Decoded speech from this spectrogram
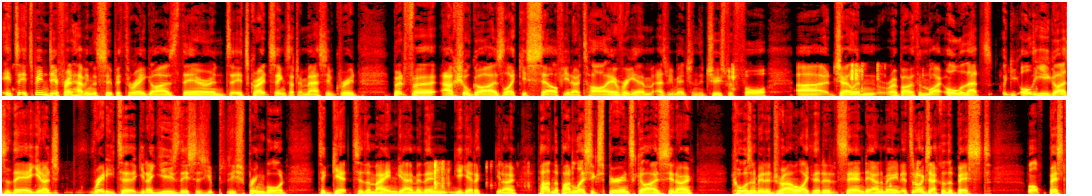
it's it's been different having the Super Three guys there, and it's great seeing such a massive grid. But for actual guys like yourself, you know, Tyler Everingham, as we mentioned, the Juice before, uh, Jaylyn Robotham, like all of that, all of you guys are there, you know, just ready to you know use this as your, your springboard to get to the main game, and then you get a you know, pardon the pun, less experienced guys, you know, causing a bit of drama like they did at Sandown. I mean, it's not exactly the best. Well, best.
